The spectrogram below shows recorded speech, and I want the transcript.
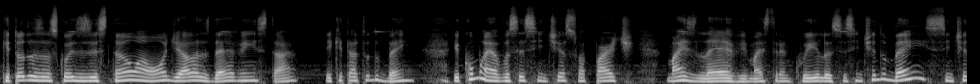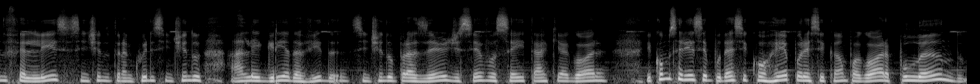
que todas as coisas estão aonde elas devem estar e que tá tudo bem. E como é você sentir a sua parte mais leve, mais tranquila, se sentindo bem, se sentindo feliz, se sentindo tranquilo, sentindo a alegria da vida, sentindo o prazer de ser você e estar tá aqui agora. E como seria se pudesse correr por esse campo agora, pulando,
